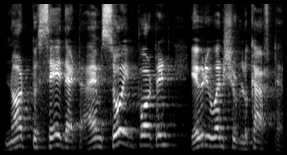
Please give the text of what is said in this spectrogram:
Not to say that i am so important everyone should look after.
